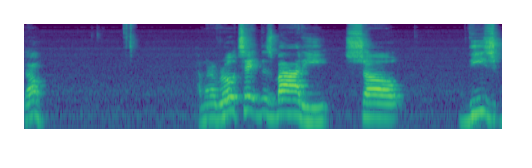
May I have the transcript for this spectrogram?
There we go. I'm going to rotate this body so these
